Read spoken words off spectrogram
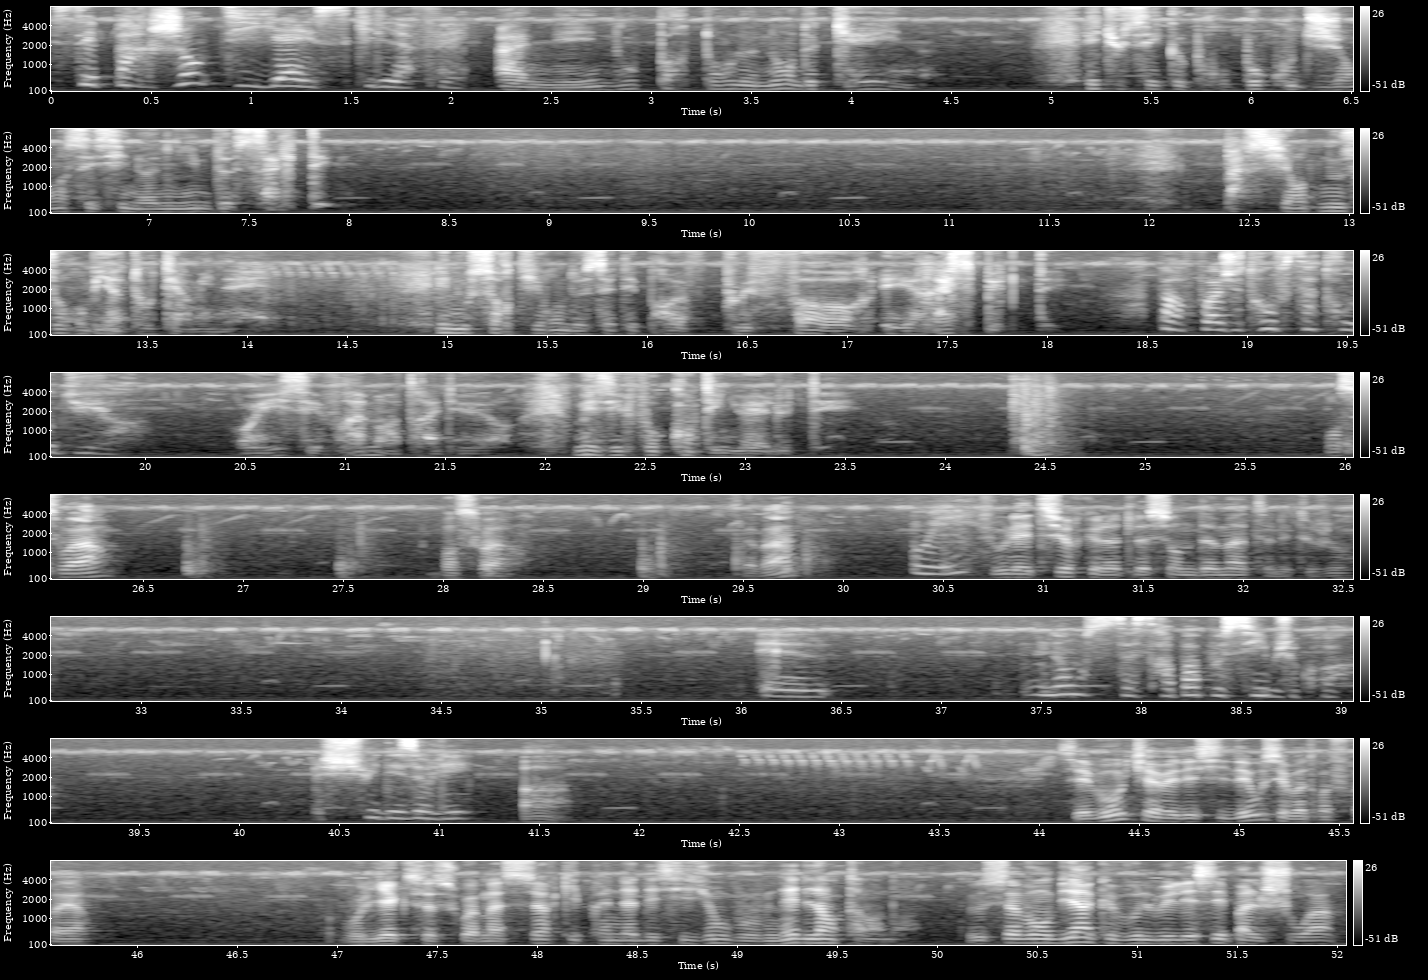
C'est par gentillesse qu'il l'a fait. Annie, nous portons le nom de Kane. Et tu sais que pour beaucoup de gens, c'est synonyme de saleté. Patiente, nous aurons bientôt terminé. Et nous sortirons de cette épreuve plus forts et respectés. Parfois, je trouve ça trop dur. Oui, c'est vraiment très dur. Mais il faut continuer à lutter. Bonsoir. Bonsoir. Ça va? Oui. Je voulais être sûr que notre leçon de demain tenait toujours. Euh, non, ça sera pas possible, je crois. Je suis désolée. Ah. C'est vous qui avez décidé ou c'est votre frère? Vous vouliez que ce soit ma sœur qui prenne la décision, vous venez de l'entendre. Nous savons bien que vous ne lui laissez pas le choix.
